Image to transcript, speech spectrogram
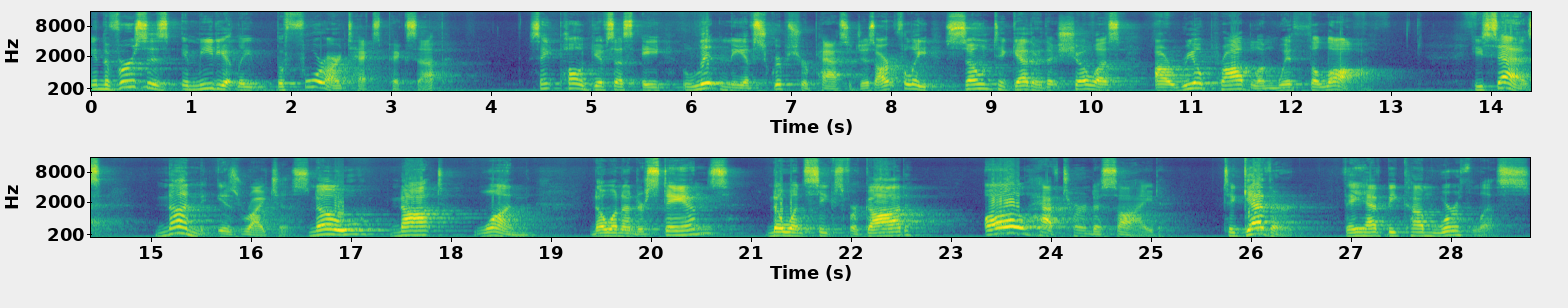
In the verses immediately before our text picks up, St. Paul gives us a litany of scripture passages artfully sewn together that show us our real problem with the law. He says, None is righteous, no, not one. No one understands, no one seeks for God. All have turned aside. Together they have become worthless.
